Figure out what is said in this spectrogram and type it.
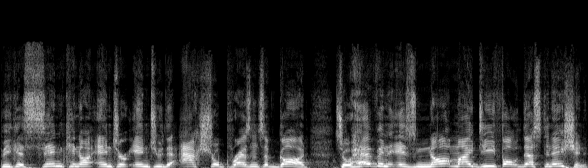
because sin cannot enter into the actual presence of God. So heaven is not my default destination.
